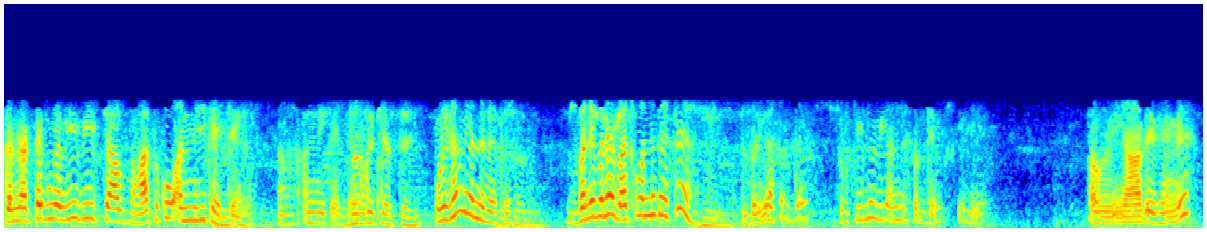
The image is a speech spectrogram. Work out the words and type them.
कर्नाटक में अभी भी भात को अन्न ही कहते हैं। हाँ, अन्न कहते हैं उड़ीसा में अन्न कहते हैं। बने बने भात को अन्न कहते हैं? हम्म। बढ़िया शब्द है। श्रुति में भी अन्य शब्द है उसके लिए। अब यहाँ देखेंगे।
